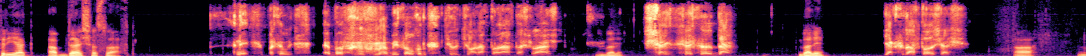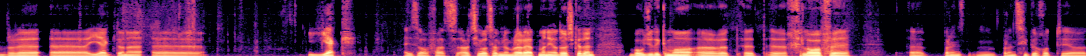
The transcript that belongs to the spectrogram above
01 17 67 نه من بیسام خود 44 77 88 بله. 610 بله. 176 آه. نمره یک دانه یک. اضافه است. هرچی واسه نمره را حتما یادداشت کردن. با وجودی که ما خلاف پرنسیپ خود یا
